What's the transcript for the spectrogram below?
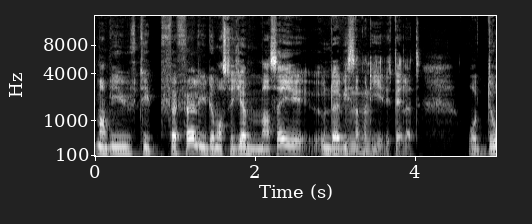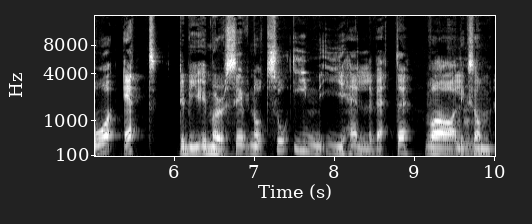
man blir ju typ förföljd och måste gömma sig under vissa partier i spelet. Och då, ett, det blir ju immersive något så in i helvete. Vad liksom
